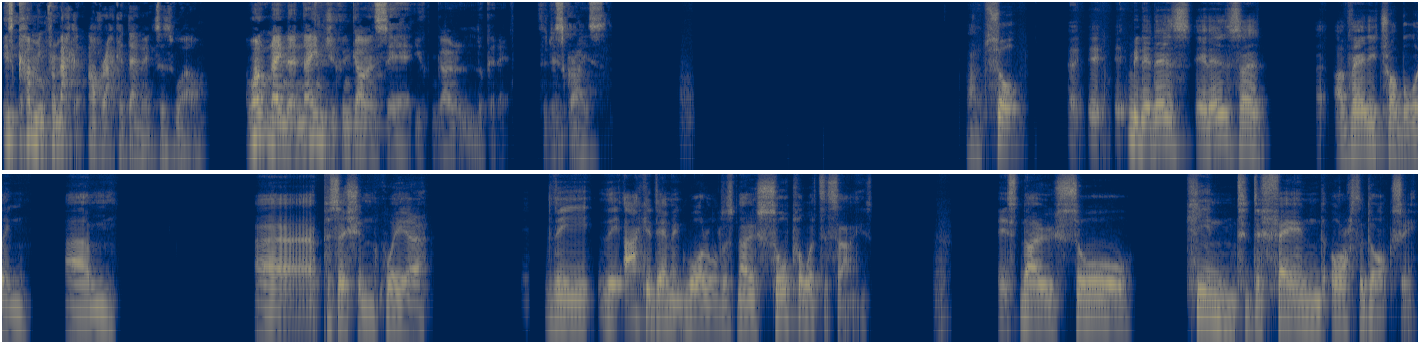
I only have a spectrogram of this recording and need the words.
is coming from ac- other academics as well. I won't name their names. You can go and see it. You can go and look at it. It's a disgrace. So, it, I mean, it is it is a a very troubling um, uh, position where the the academic world is now so politicized. It's now so keen to defend orthodoxy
